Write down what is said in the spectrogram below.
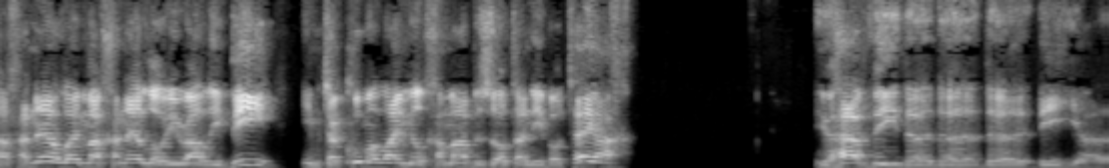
Tachaneh alay machaneh lo irali bi, im takum alay milchama bezot ani boteach. You have the the the the the uh,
